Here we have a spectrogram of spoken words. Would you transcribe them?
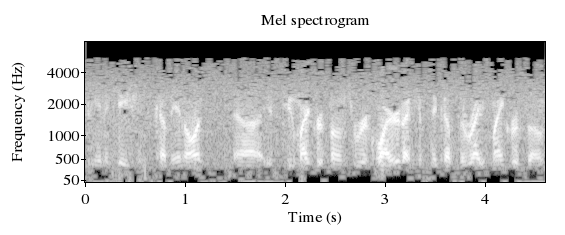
communications come in on. Uh, if two microphones are required, I can pick up the right microphone,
